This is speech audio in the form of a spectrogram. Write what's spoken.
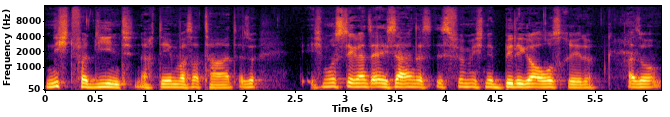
nicht verdient nach dem, was er tat. Also ich muss dir ganz ehrlich sagen, das ist für mich eine billige Ausrede. Also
